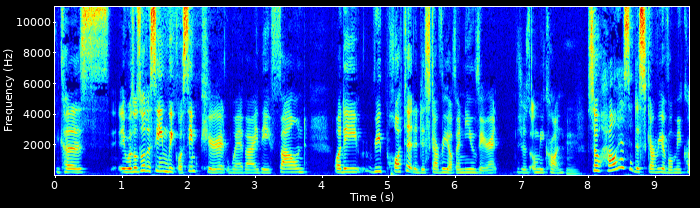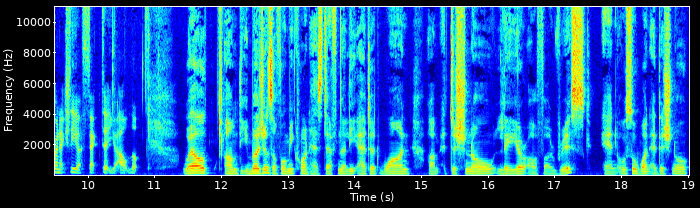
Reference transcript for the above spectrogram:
Because it was also the same week or same period whereby they found or they reported the discovery of a new variant, which is Omicron. Mm. So, how has the discovery of Omicron actually affected your outlook? Well, um, the emergence of Omicron has definitely added one um, additional layer of uh, risk and also one additional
